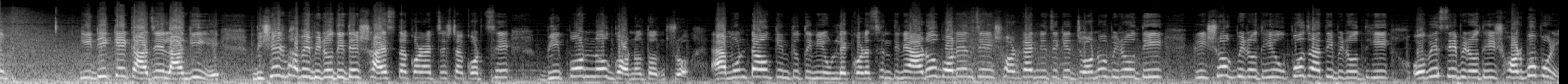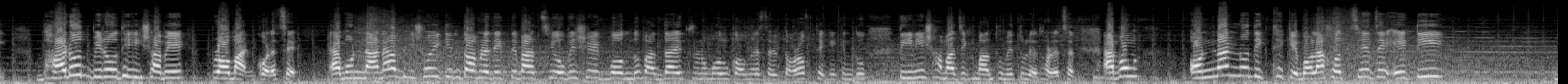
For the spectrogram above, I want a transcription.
ইডিকে কাজে লাগিয়ে বিশেষভাবে বিরোধীদের সায়স্তা করার চেষ্টা করছে বিপন্ন গণতন্ত্র। এমনটাও কিন্তু তিনি উল্লেখ করেছেন। তিনি আরও বলেন যে সরকার নিজেকে জনবিরোধী, কৃষক বিরোধী, উপজাতি বিরোধী, ওবিসি বিরোধী, সর্বোপরি ভারত বিরোধী হিসাবে প্রমাণ করেছে। এমন নানা বিষয় কিন্তু আমরা দেখতে পাচ্ছি। অভিষেক বন্দ্যোপাধ্যায় তৃণমূল কংগ্রেসের তরফ থেকে কিন্তু তিনি সামাজিক মাধ্যমে তুলে ধরেছেন। এবং অন্যান্য দিক থেকে বলা হচ্ছে যে এটি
